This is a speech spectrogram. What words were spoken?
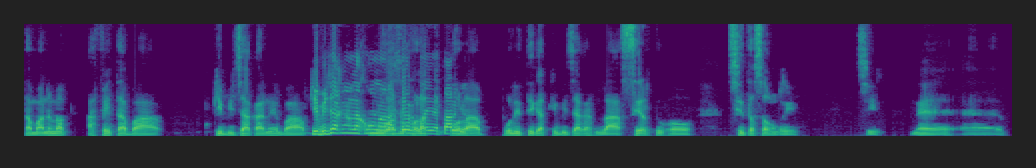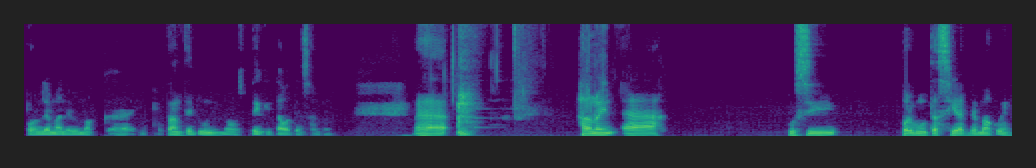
tamane mak afeta ba kebijakan né ba kebijakan lah kau na governo ser bola, ya target bola política kebijakan lá certo ho situação ri sim né eh, problema né mak eh, importante dun nós tem que dar atenção hanoin uh, usi pergunta sirat de mak in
